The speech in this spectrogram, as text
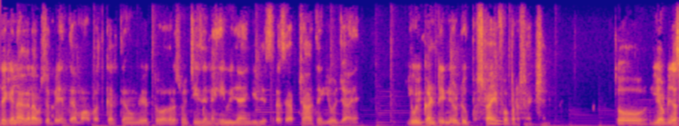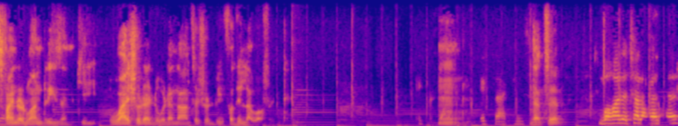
लेकिन अगर आप उसे बेहतर मोहब्बत करते होंगे तो अगर उसमें चीज़ें नहीं भी जाएँगी जिस तरह से आप चाहते हैं कि वो जाए you will continue to strive for perfection तो you have to just find out one reason कि why should I do it and the answer should be for the love of it exactly that's it बहुत अच्छा लगा सर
